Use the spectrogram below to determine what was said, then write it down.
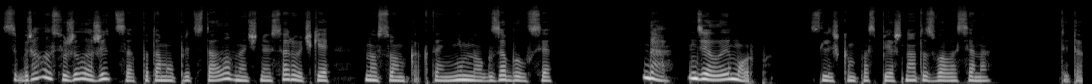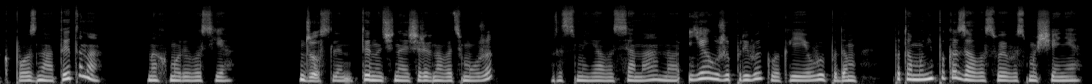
Собиралась уже ложиться, потому предстала в ночной сорочке, но сон как-то немного забылся. «Да, делаем орб», — слишком поспешно отозвалась она. «Ты так поздно от Итана?» — нахмурилась я. «Джослин, ты начинаешь ревновать мужа?» Рассмеялась она, но я уже привыкла к ее выпадам, потому не показала своего смущения.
